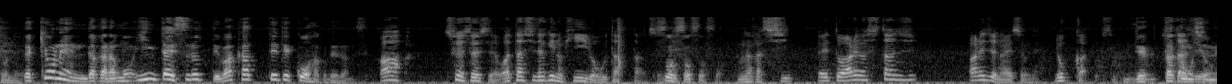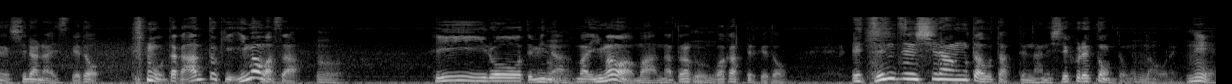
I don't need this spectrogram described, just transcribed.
去年。で去年、だからもう引退するって分かってて紅白出たんですよ。あ、そうやそうやそうや。私だけのヒーローを歌ったんですよ、そうね。そうそうそう。なんかし、えっ、と、あれはスタジ、あれじゃないですよね。どっかですよ。で、たかもしれない知らないですけど、でも、だからあの時、今はさ、うん。ヒーローってみんな、うんまあ今はまあなんとなく分かってるけど、え、全然知らん歌歌って何してくれとんって思った、俺。ね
